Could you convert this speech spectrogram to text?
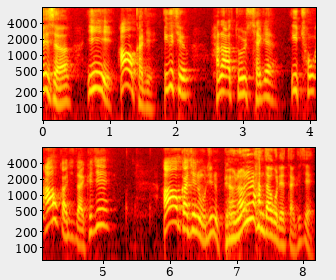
그래서 이 아홉 가지 이것이 하나 둘세 개 이 총 아홉 가지다. 그지? 아홉 가지는 우리는 변화를 한다고 그랬다. 그지?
